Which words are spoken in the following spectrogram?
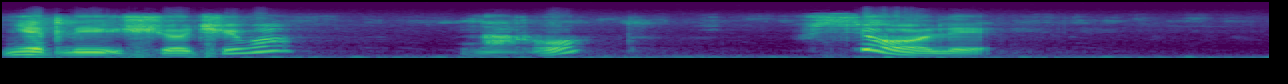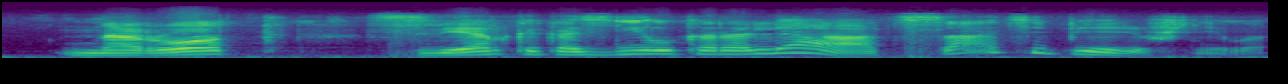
Нет ли еще чего? Народ? Все ли? Народ сверг и казнил короля, отца теперешнего.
